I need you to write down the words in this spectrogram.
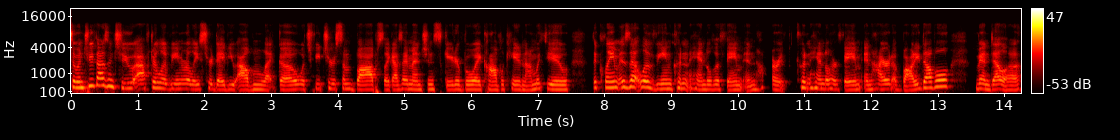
So in 2002, after Lavigne released her debut album Let Go, which features some bops like as I mentioned, Skater Boy, Complicated, and I'm with you, the claim is that Lavigne couldn't handle the fame and or couldn't handle her fame and hired a body double, Vandella,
